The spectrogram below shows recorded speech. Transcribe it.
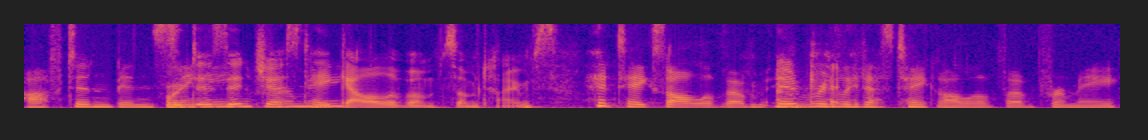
often been Or does it just take all of them sometimes? It takes all of them. Okay. It really does take all of them for me.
